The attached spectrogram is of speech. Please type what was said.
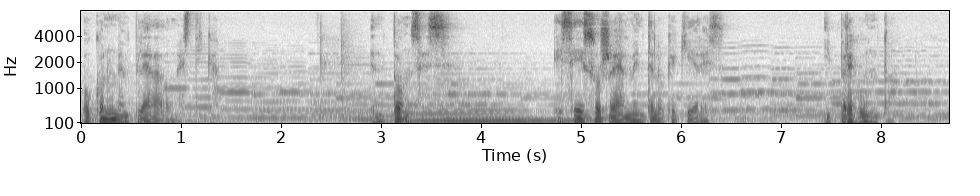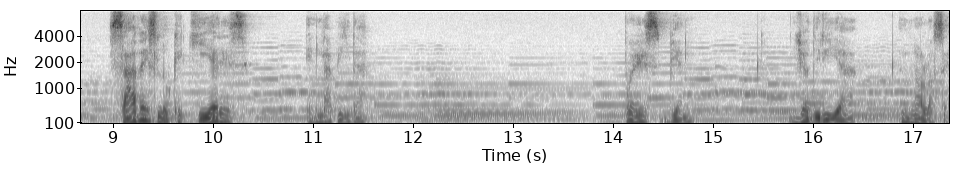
o con una empleada doméstica. Entonces, ¿es eso realmente lo que quieres? Y pregunto, ¿sabes lo que quieres en la vida? Pues bien, yo diría, no lo sé.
